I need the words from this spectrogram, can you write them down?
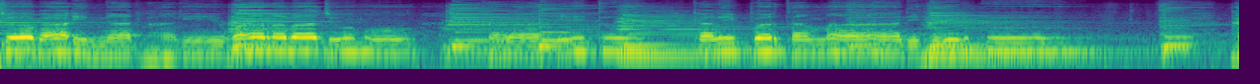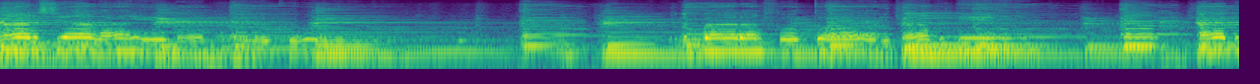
coba ingat lagi warna bajumu. Kala itu kali pertama di hidupku. Manusia lain memelukku Lembaran foto hitam putih. Aku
